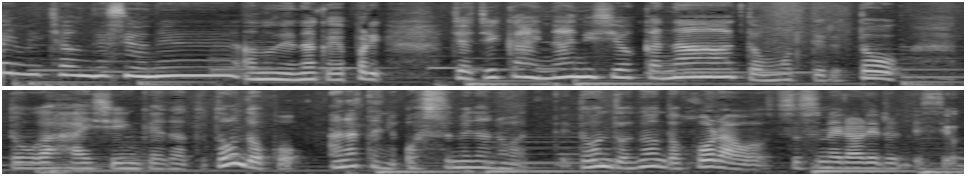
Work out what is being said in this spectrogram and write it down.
っかり見ちゃうんですよね。あのねなんかやっぱりじゃあ次回何にしようかなと思ってると動画配信系だとどんどんこうあなたにおすすめなのはってどんどんどんどんホラーを勧められるんですよ。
